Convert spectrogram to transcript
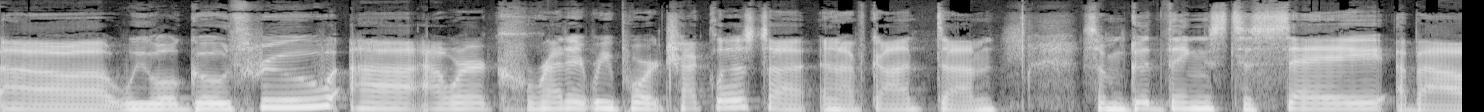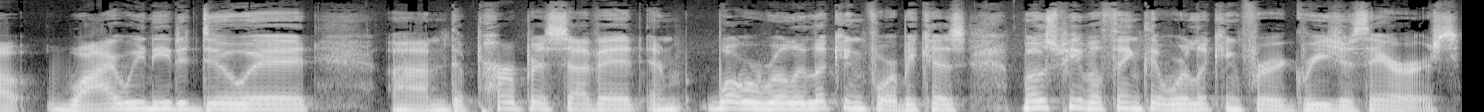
Uh, we will go through uh, our credit report checklist, uh, and I've got um, some good things to say about why we need to do it, um, the purpose of it, and what we're really looking for. Because most people think that we're looking for egregious errors,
